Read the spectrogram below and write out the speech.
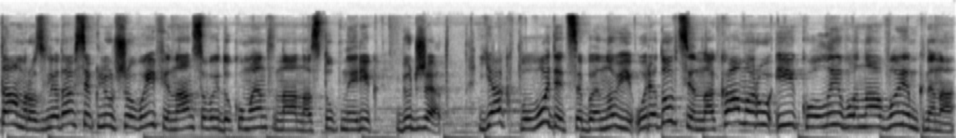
Там розглядався ключовий фінансовий документ на наступний рік бюджет. Як поводять себе нові урядовці на камеру і коли вона вимкнена?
